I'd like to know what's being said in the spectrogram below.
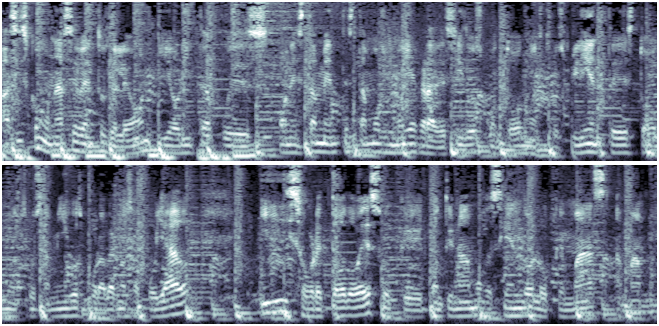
Así es como nace Eventos de León y ahorita pues honestamente estamos muy agradecidos con todos nuestros clientes, todos nuestros amigos por habernos apoyado y sobre todo eso, que continuamos haciendo lo que más amamos.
